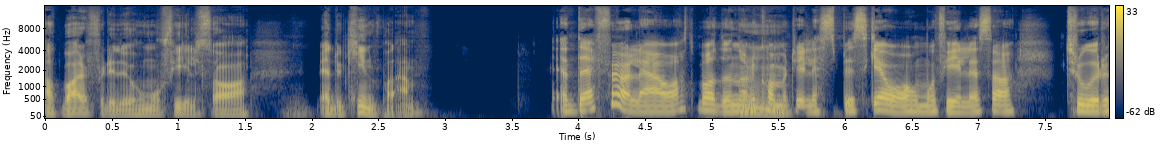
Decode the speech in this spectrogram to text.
At bare fordi du er homofil, så er du keen på dem. Ja, det føler jeg òg, at både når det Mm. kommer til lesbiske og homofile, så tror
